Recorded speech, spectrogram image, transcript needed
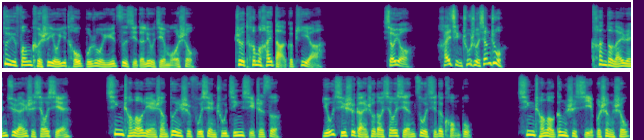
对方可是有一头不弱于自己的六阶魔兽，这他妈还打个屁啊！小友。还请出手相助。看到来人居然是萧贤，青长老脸上顿时浮现出惊喜之色，尤其是感受到萧贤坐骑的恐怖，青长老更是喜不胜收，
